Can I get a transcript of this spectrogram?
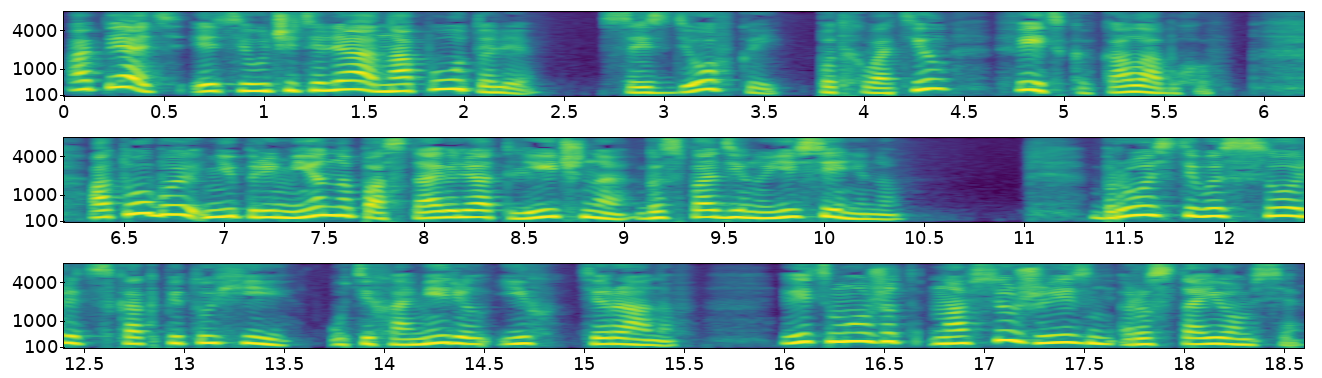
опять эти учителя напутали!» С издевкой подхватил Федька Колабухов. «А то бы непременно поставили отлично господину Есенину». «Бросьте вы ссориться, как петухи», — утихомирил их Тиранов. «Ведь, может, на всю жизнь расстаемся».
